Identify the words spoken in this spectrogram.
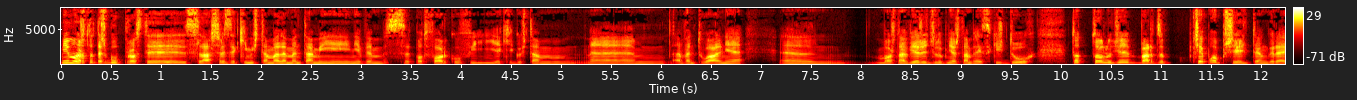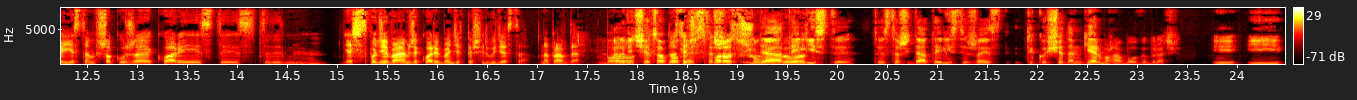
mimo że to też był prosty slasher z jakimiś tam elementami, nie wiem, z potworków i jakiegoś tam em, ewentualnie em, można wierzyć lub nie, że tam jest jakiś duch, to, to ludzie bardzo ciepło przyjęli tę grę. Jestem w szoku, że Quarry jest... jest Mhm. Ja się spodziewałem, że Quarry będzie w pierwszej 20. Naprawdę. Bo Ale wiecie co, bo to dosyć jest sporo też szumu idea było... tej listy. To jest też idea tej listy, że jest tylko 7 gier można było wybrać. I, i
